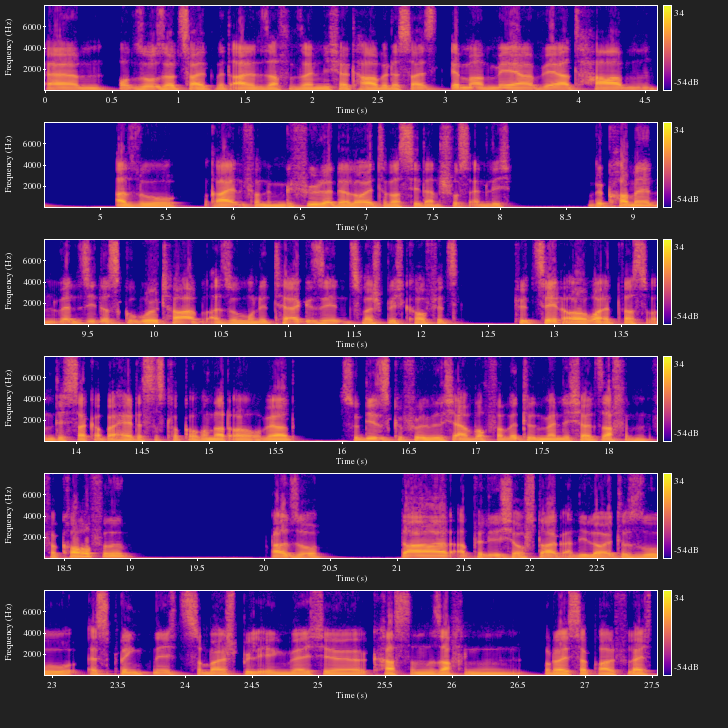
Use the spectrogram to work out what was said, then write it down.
ähm, und so soll es halt mit allen Sachen sein, die ich halt habe. Das heißt, immer mehr Wert haben, also rein von dem Gefühl der Leute, was sie dann schlussendlich bekommen, wenn sie das geholt haben. Also monetär gesehen, zum Beispiel, ich kaufe jetzt für 10 Euro etwas und ich sage aber, hey, das ist locker 100 Euro wert. So dieses Gefühl will ich einfach vermitteln, wenn ich halt Sachen verkaufe. Also da appelliere ich auch stark an die Leute, so es bringt nichts, zum Beispiel irgendwelche krassen Sachen oder ich sag mal vielleicht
